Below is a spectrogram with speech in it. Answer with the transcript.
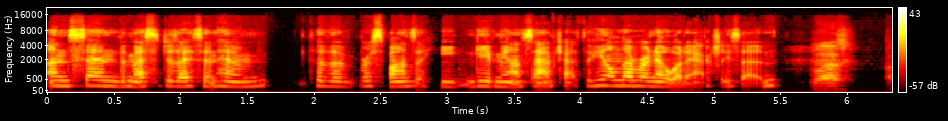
unsend the messages I sent him to the response that he gave me on Snapchat. So he'll never know what I actually said. Well, that's the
